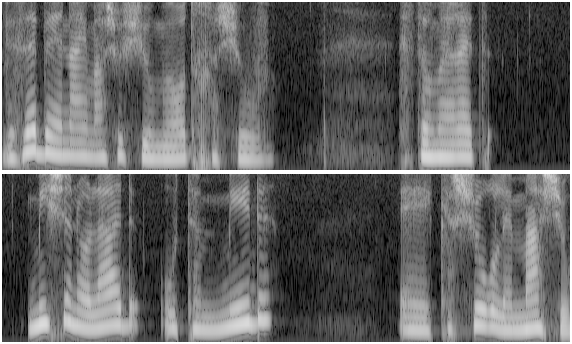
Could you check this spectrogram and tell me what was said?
וזה בעיניי משהו שהוא מאוד חשוב. זאת אומרת, מי שנולד הוא תמיד אה, קשור למשהו.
